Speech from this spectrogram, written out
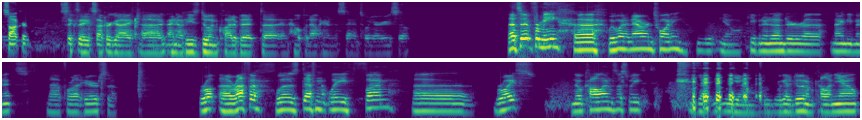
Soccer. six A soccer guy. Uh, I know he's doing quite a bit uh, and helping out here in the San Antonio area. So that's it for me. Uh, we went an hour and twenty. You know, keeping it under uh, ninety minutes uh, for that here. So uh, Rafa was definitely fun. Uh, Royce, no Collins this week. Yeah, you know, we got to do it. I'm calling you out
